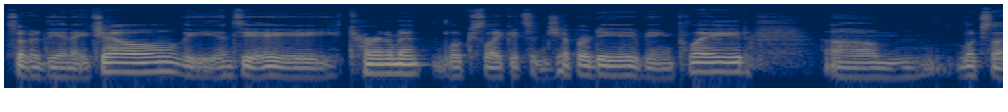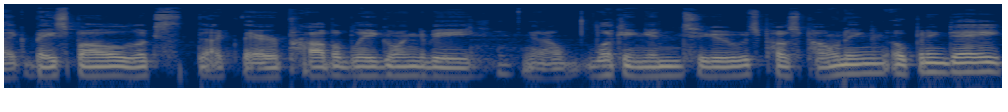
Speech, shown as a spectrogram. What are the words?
So did the NHL. The NCAA tournament looks like it's in jeopardy of being played. Um, looks like baseball looks like they're probably going to be, you know, looking into postponing opening day.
